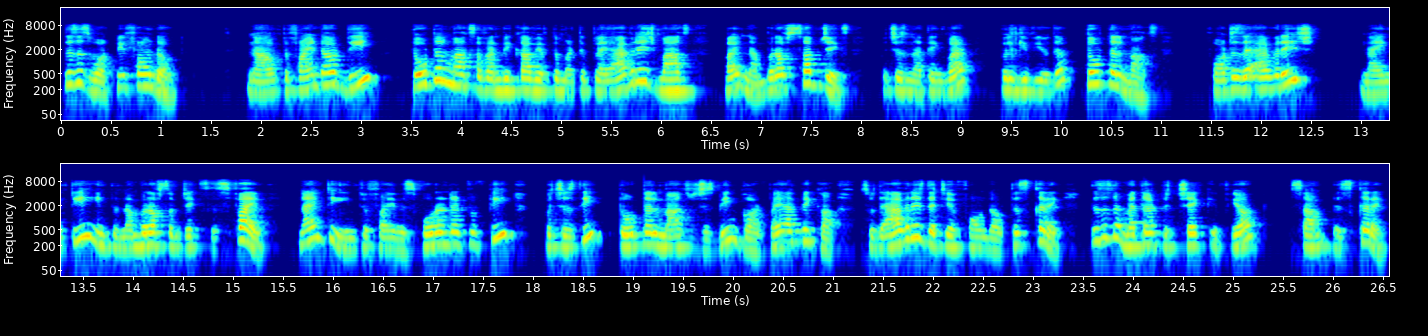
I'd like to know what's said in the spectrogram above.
This is what we found out. Now to find out the total marks of Anvika we have to multiply average marks by number of subjects which is nothing but will give you the total marks. What is the average? 90 into number of subjects is 5. 90 into 5 is 450 which is the total marks which has been got by Anvika. So the average that you have found out is correct. This is the method to check if your sum is correct.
